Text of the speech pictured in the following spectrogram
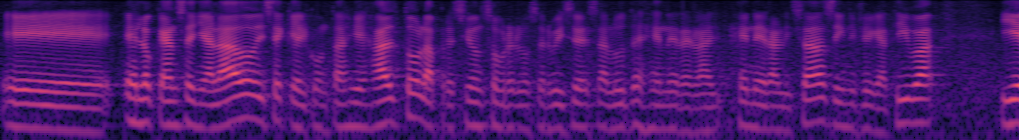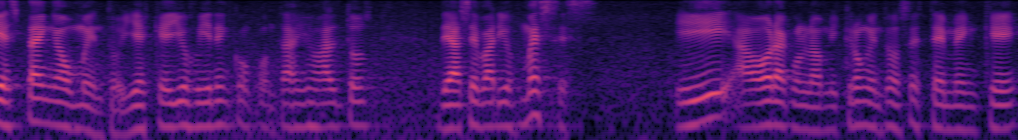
Eh, es lo que han señalado, dice que el contagio es alto, la presión sobre los servicios de salud es generalizada, significativa y está en aumento. Y es que ellos vienen con contagios altos de hace varios meses y ahora con la Omicron entonces temen que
